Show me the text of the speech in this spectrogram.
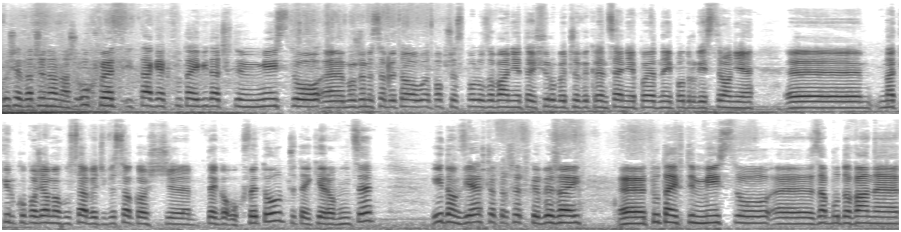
tu się zaczyna nasz uchwyt i tak jak tutaj widać w tym miejscu e, możemy sobie to poprzez poluzowanie tej śruby czy wykręcenie po jednej i po drugiej stronie e, na kilku poziomach ustawić wysokość e, tego uchwytu czy tej kierownicy. Idąc jeszcze troszeczkę wyżej, tutaj w tym miejscu zabudowane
